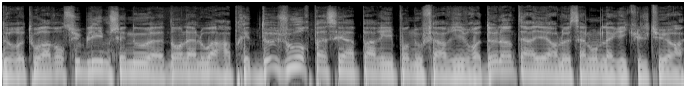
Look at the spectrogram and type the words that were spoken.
De retour avant Sublime chez nous euh, dans la Loire après deux jours passés à Paris pour nous faire vivre de l'intérieur le salon de l'agriculture.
